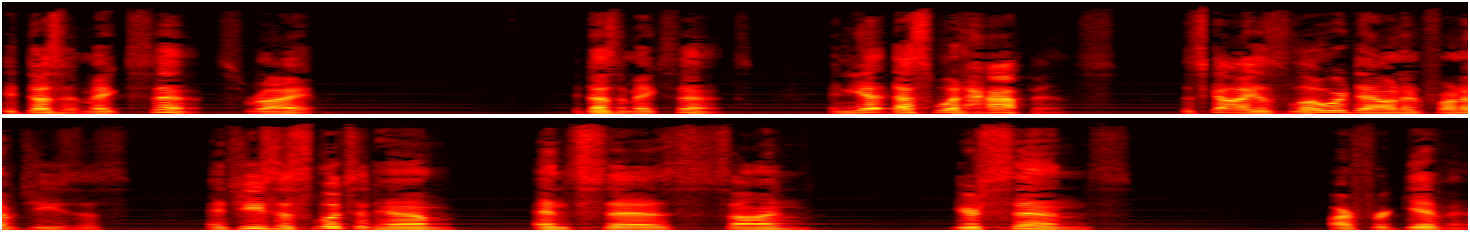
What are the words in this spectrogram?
It doesn't make sense, right? It doesn't make sense. And yet, that's what happens. This guy is lowered down in front of Jesus. And Jesus looks at him and says, Son, your sins are forgiven.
